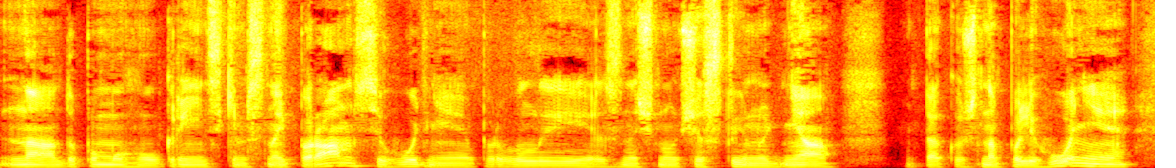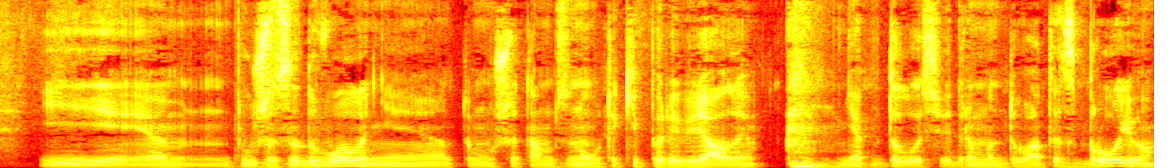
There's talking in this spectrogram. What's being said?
на допомогу українським снайперам. Сьогодні провели значну частину дня також на полігоні. І ем, дуже задоволені, тому що там знову таки перевіряли, як вдалося відремонтувати зброю,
